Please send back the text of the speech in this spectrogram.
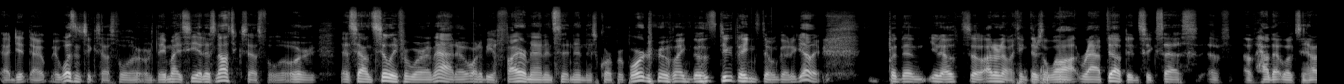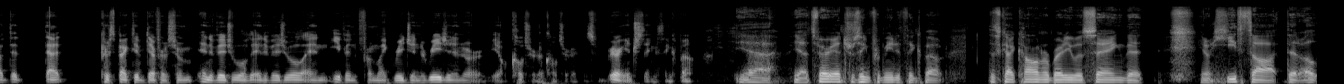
I did it wasn't successful or, they might see it as not successful or that sounds silly for where I'm at. I don't want to be a fireman and sitting in this corporate boardroom. like those two things don't go together. But then, you know, so I don't know. I think there's a lot wrapped up in success of, of how that looks and how that, that perspective differs from individual to individual and even from like region to region or, you know, culture to culture. It's very interesting to think about. Yeah. Yeah. It's very interesting for me to think about. This guy, Colin O'Brady was saying that, you know, he thought that, a,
